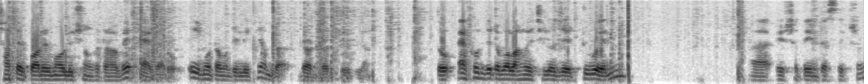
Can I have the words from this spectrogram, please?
সাতের পরের মৌলিক সংখ্যাটা হবে এগারো। এই মোটামুটি লিখে আমরা ডট ডট দিয়ে দিলাম। তো এখন যেটা বলা হয়েছিল যে টু এন এর সাথে ইন্টারসেকশন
